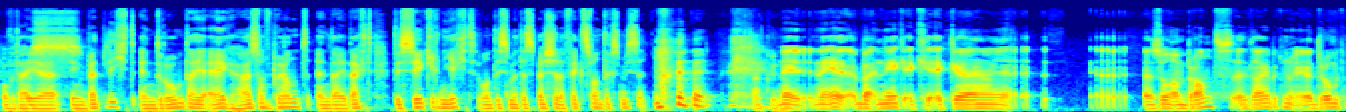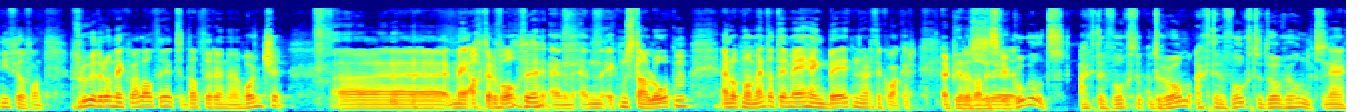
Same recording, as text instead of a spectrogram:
of dat dus... je in bed ligt en droomt dat je eigen huis afbrandt en dat je dacht, het is zeker niet echt, want het is met de special effects van Tersmissen. nee, nee, nee, ik... ik uh, Zo'n brand, daar heb ik, droom ik niet veel van. Vroeger droomde ik wel altijd dat er een hondje uh, mij achtervolgde en, en ik moest dan lopen. En op het moment dat hij mij ging bijten, werd ik wakker. Heb je dat dus, al eens gegoogeld? Achtervolgd, droom achtervolgd door hond? Nee.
